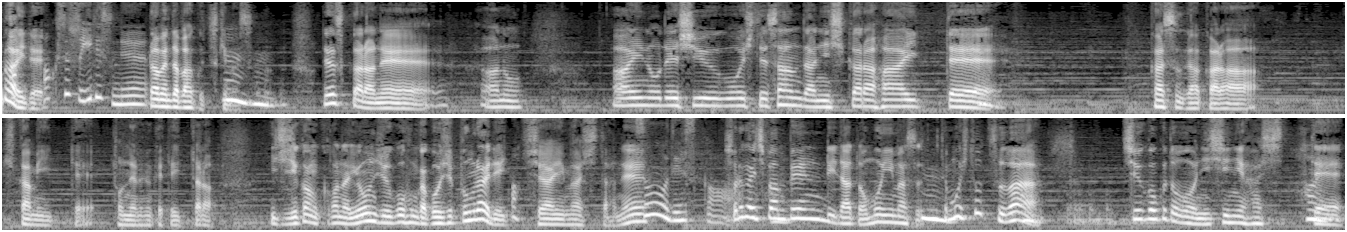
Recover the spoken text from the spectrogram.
ぐらいで。アクセスいいですね。ラベンダーバッグ着きます、うんうん。ですからねあの愛野で集合して三田西から入って、春日から氷上行ってトンネル抜けていったら1時間かかんない。45分か50分ぐらいで行っちゃいましたね。そうですか。それが一番便利だと思います、うん。でもう一つは、中国道を西に走って、はい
